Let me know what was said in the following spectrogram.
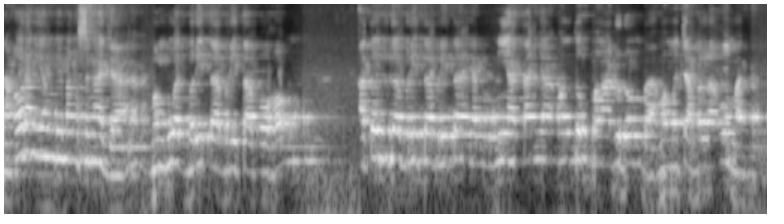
Nah orang yang memang sengaja membuat berita-berita bohong atau juga berita-berita yang niatannya untuk mengadu domba, memecah belah umat,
